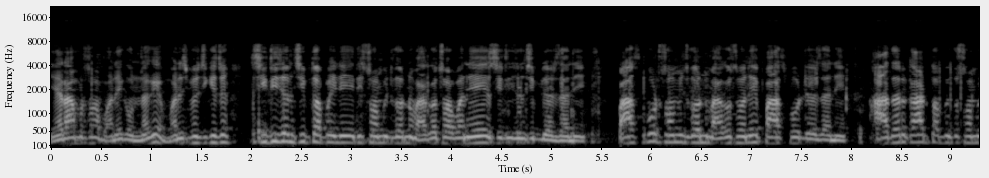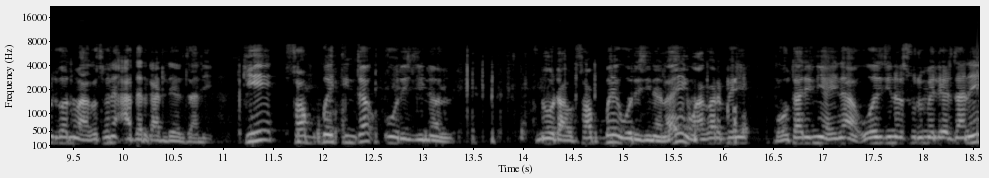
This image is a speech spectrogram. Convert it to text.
यहाँ राम्रोसँग भनेको हुन्न कि? भनेपछि के छ सिटिजनसिप तपाईँले यदि सब्मिट गर्नुभएको छ भने सिटिजनसिप लिएर जाने। पासपोर्ट सब्मिट गर्नुभएको छ भने पासपोर्ट लिएर जाने। आधार कार्ड तपाईँको सब्मिट गर्नुभएको छ भने आधार कार्ड लिएर जाने। के? सबै तिनवटा ओरिजिनल नो डाउट सबै ओरिजिनल है। उहाँ गएर फेरि भौतारी नि होइन ओरिजिनल सुरुमै लिएर जाने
